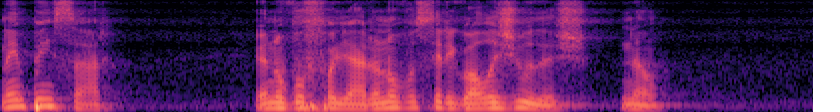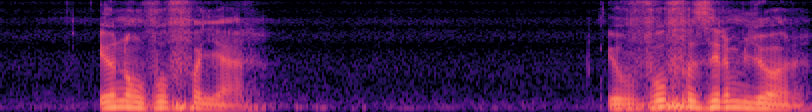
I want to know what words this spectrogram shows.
nem pensar, eu não vou falhar, eu não vou ser igual a Judas. Não. Eu não vou falhar. Eu vou fazer melhor.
